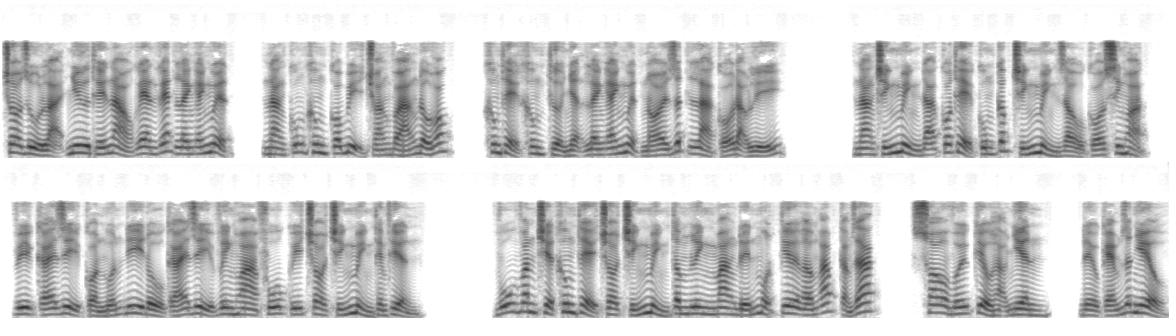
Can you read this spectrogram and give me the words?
Cho dù lại như thế nào ghen ghét lanh ánh nguyệt, nàng cũng không có bị choáng váng đầu óc, không thể không thừa nhận Lanh Ánh Nguyệt nói rất là có đạo lý. Nàng chính mình đã có thể cung cấp chính mình giàu có sinh hoạt, vì cái gì còn muốn đi đổ cái gì vinh hoa phú quý cho chính mình thêm phiền. Vũ Văn Triệt không thể cho chính mình tâm linh mang đến một tia ấm áp cảm giác, so với Kiều Hạo Nhiên, đều kém rất nhiều.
